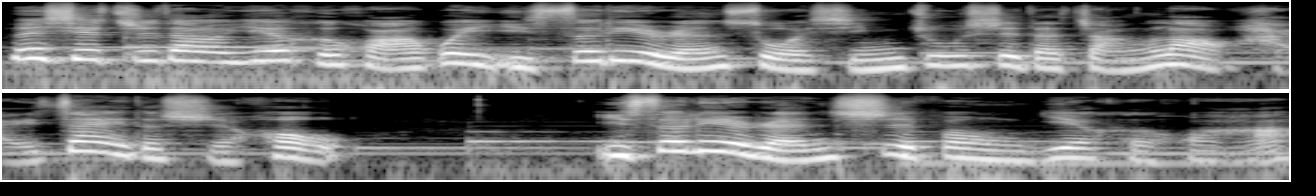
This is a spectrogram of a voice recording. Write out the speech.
那些知道耶和华为以色列人所行诸事的长老还在的时候，以色列人侍奉耶和华。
